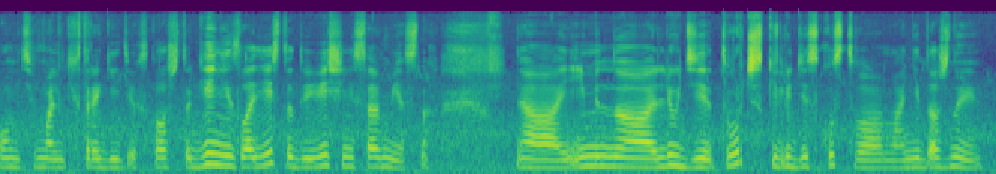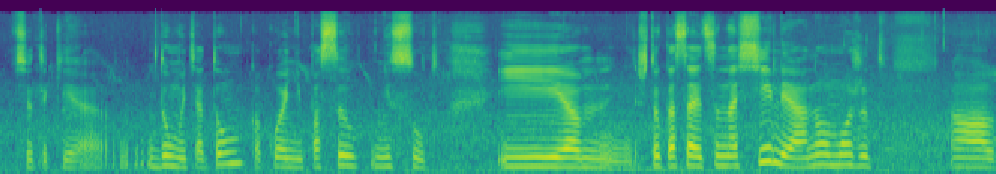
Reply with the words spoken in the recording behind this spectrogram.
помните, в «Маленьких трагедиях», сказал, что гений и злодейство – две вещи несовместных. А, именно люди творческие, люди искусства, они должны все-таки думать о том, какой они посыл несут. И что касается насилия, оно может а,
